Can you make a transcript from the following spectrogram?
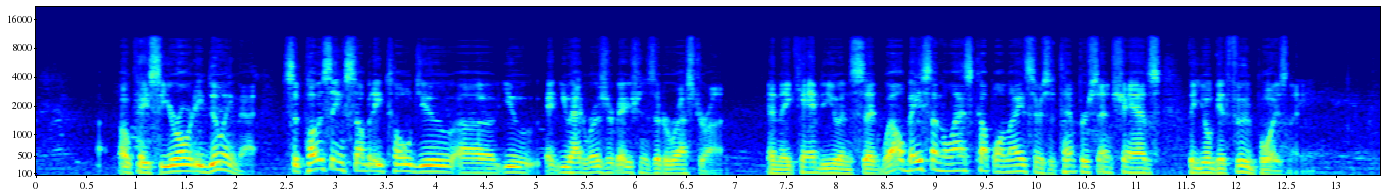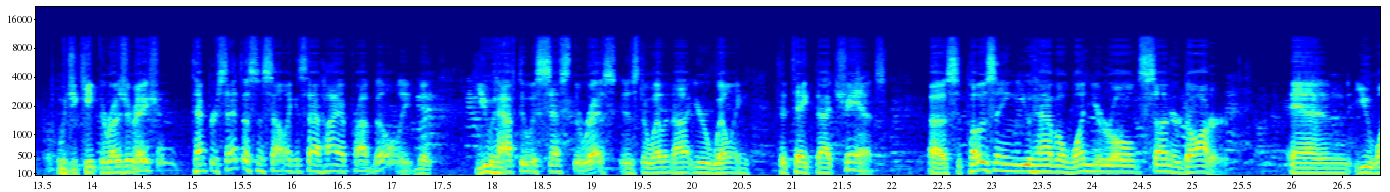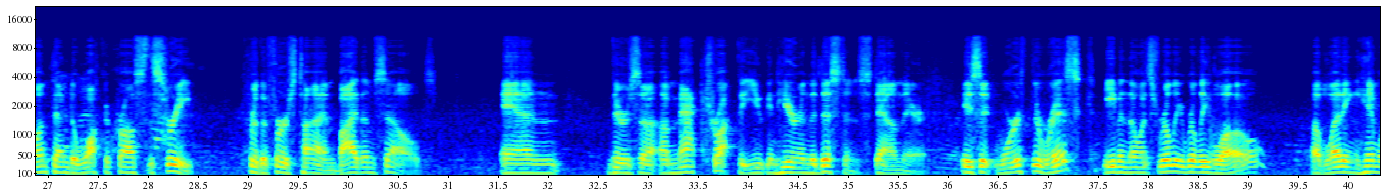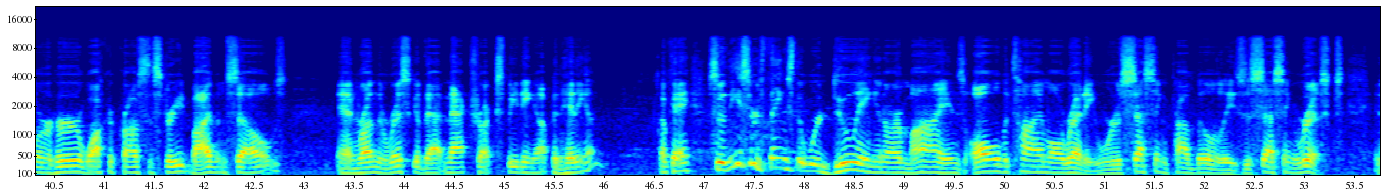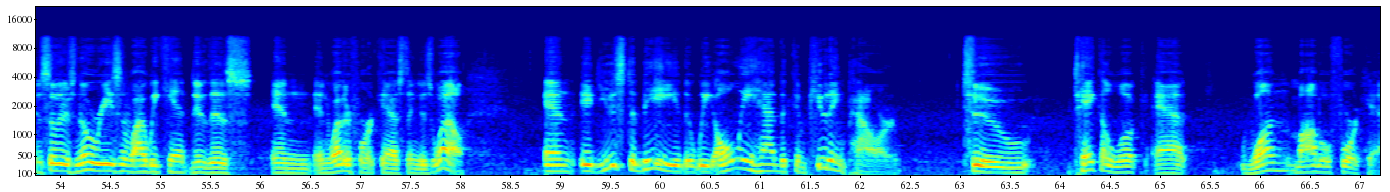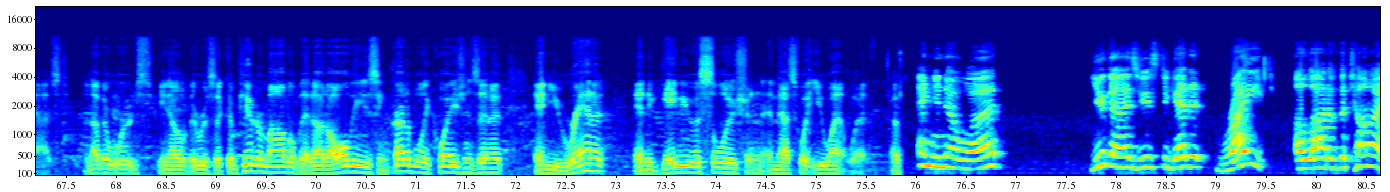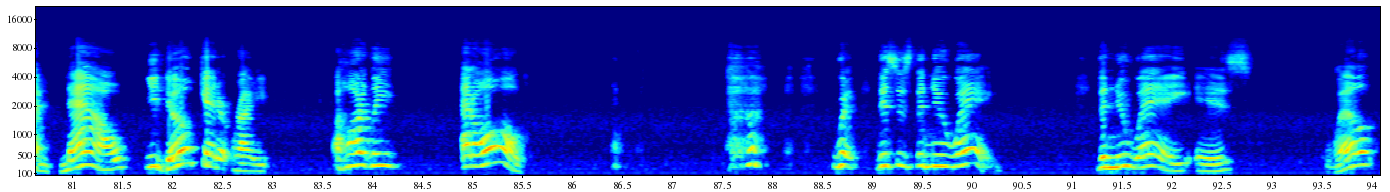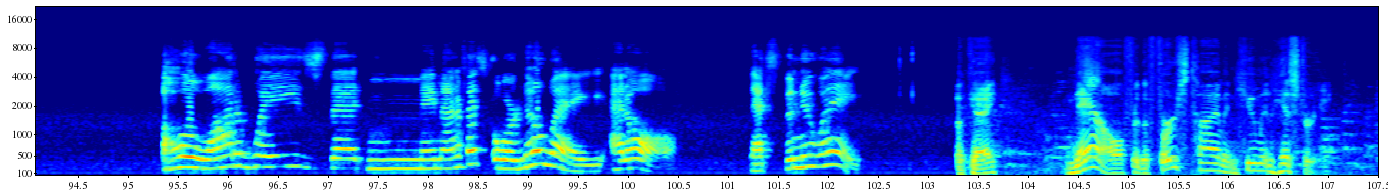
Okay, so you're already doing that. Supposing somebody told you uh, you you had reservations at a restaurant and they came to you and said, well, based on the last couple of nights, there's a 10% chance that you'll get food poisoning. Would you keep the reservation? 10% doesn't sound like it's that high a probability, but you have to assess the risk as to whether or not you're willing to take that chance. Uh, supposing you have a one-year-old son or daughter and you want them to walk across the street for the first time by themselves and there's a, a Mack truck that you can hear in the distance down there is it worth the risk, even though it's really, really low, of letting him or her walk across the street by themselves and run the risk of that Mack truck speeding up and hitting them? Okay, so these are things that we're doing in our minds all the time already. We're assessing probabilities, assessing risks. And so there's no reason why we can't do this in, in weather forecasting as well. And it used to be that we only had the computing power to take a look at one model forecast. In other words, you know, there was a computer model that had all these incredible equations in it, and you ran it, and it gave you a solution, and that's what you went with. And you know what? You guys used to get it right a lot of the time. Now you don't get it right. Uh, hardly at all. this is the new way. The new way is, well, a whole lot of ways that may manifest or no way at all. That's the new way. Okay. Now, for the first time in human history,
